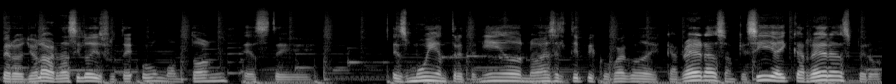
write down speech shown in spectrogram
pero yo la verdad sí lo disfruté un montón, este es muy entretenido, no es el típico juego de carreras, aunque sí hay carreras, pero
